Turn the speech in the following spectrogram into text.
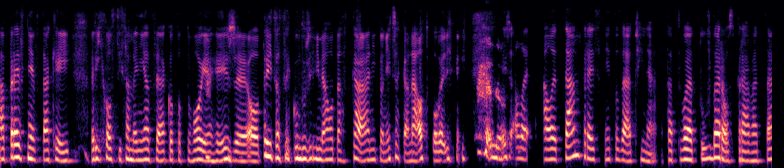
a presne v takej rýchlosti sa meniace ako to tvoje, hej, že o 30 sekúnd už je iná otázka a ani to nečaká na odpoveď. No. Vieš, ale, ale tam presne to začína. Tá tvoja túžba rozprávať sa,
